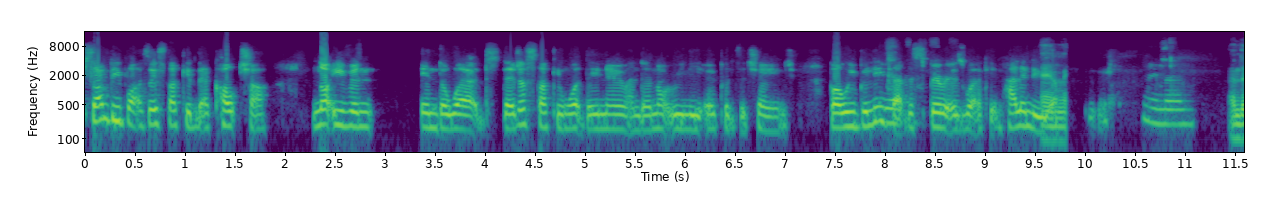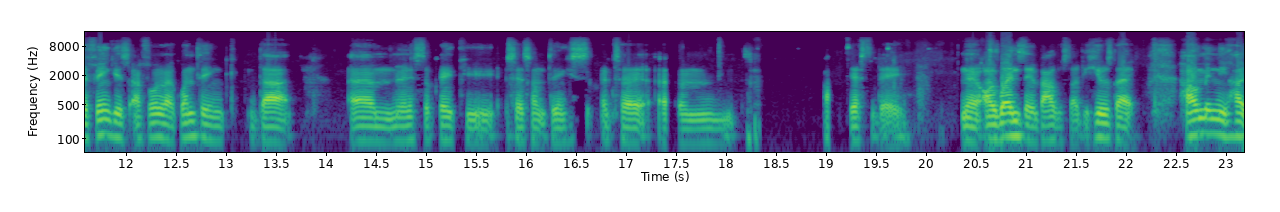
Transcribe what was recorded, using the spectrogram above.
some people are so stuck in their culture, not even in the word. They're just stuck in what they know and they're not really open to change. But we believe Yeah. that the spirit is working. Hallelujah. amen. Amen. And the thing is, I feel like one thing that um, Minister Peku said something to um, yesterday, no, on Wednesday in Bible study. He was like, "How many how,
